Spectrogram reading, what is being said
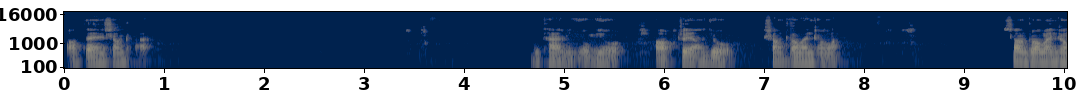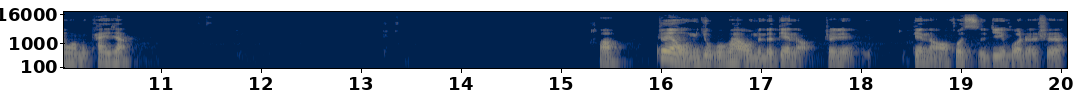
好，再上传，你看有没有？好，这样就上传完成了。上传完成，我们看一下。好，这样我们就不怕我们的电脑这里电脑或死机，或者是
